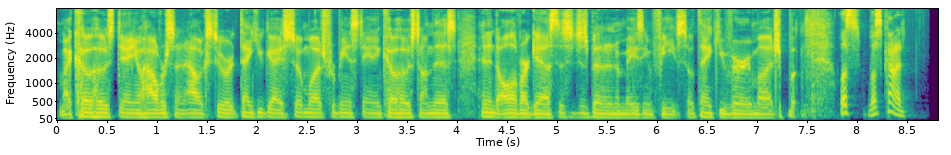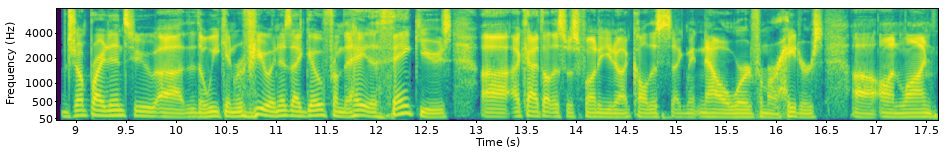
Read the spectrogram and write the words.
my co-host Daniel Halverson, and Alex Stewart. Thank you guys so much for being standing co-host on this, and then to all of our guests. This has just been an amazing feat. So thank you very much. But let's let's kind of jump right into uh, the weekend review. And as I go from the hey the thank yous, uh, I kind of thought this was funny. You know, I'd call this segment now a word from our haters uh, online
